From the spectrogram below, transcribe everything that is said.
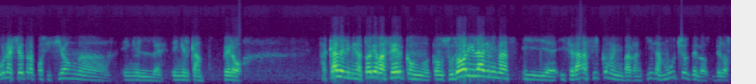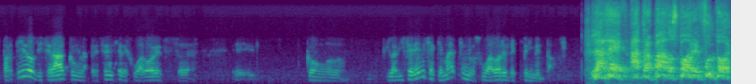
una que otra posición uh, en, el, en el campo. Pero acá la eliminatoria va a ser con, con sudor y lágrimas y, eh, y, será así como en Barranquilla muchos de los, de los partidos y será con la presencia de jugadores eh, con la diferencia que marquen los jugadores experimentados. La red atrapados por el fútbol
